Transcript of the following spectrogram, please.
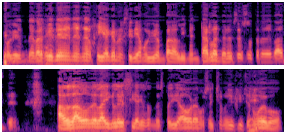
porque me parece que tienen energía que nos iría muy bien para alimentarla, pero ese es otro debate. Al lado de la iglesia, que es donde estoy ahora, hemos hecho un edificio nuevo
